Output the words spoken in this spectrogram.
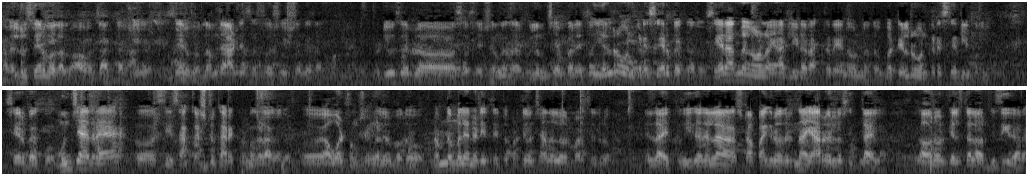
ನಾವೆಲ್ಲರೂ ಸೇರ್ಬೋದಲ್ವಾ ಒಂದು ಜಾಗದಲ್ಲಿ? ಸೇರ್ಬೋದು. ನಮ್ದೇ ಆರ್ಟಿಸ್ಟ್ ಅಸೋಸಿಯೇಷನ್ ಇದೆ. ಪ್ರೊಡ್ಯೂಸರ್ ಅಸೋಸಿಯೇಷನ್ ಇದೆ. ಫಿಲ್ಮ್ ಚೇಂಬರ್ ಸೊ ಎಲ್ಲರೂ ಒಂದ್ ಕಡೆ ಸೇರ್ಬೇಕು ಅದು. ಸೇರಾದ್ಮೇಲೆ ನೋಡೋಣ ಯಾರು ಲೀಡರ್ ಆಗ್ತಾರೆ ಏನೋ ಅನ್ನೋದು. ಬಟ್ ಎಲ್ಲರೂ ಒಂದ್ ಕಡೆ ಸೇರ್ಲಿ ಮೊದಲು. ಸೇರ್ಬೇಕು. ಮುಂಚೆ ಆದ್ರೆ ಸಿ, ಸಾಕಷ್ಟು ಕಾರ್ಯಕ್ರಮಗಳಾಗೋದು. ಅವಾರ್ಡ್ ಫಂಕ್ಷನ್ಗಳಿರ್ಬೋದು ನಮ್ ನಮ್ಮಲ್ಲೇ ನಡೀತಿತ್ತು. ಪ್ರತಿಯೊಂದು ಚಾನಲ್ ಅವ್ರು ಮಾಡ್ತಿದ್ರು. ಎಲ್ಲ ಆಯ್ತು. ಈಗ ಅದೆಲ್ಲ ಸ್ಟಾಪ್ ಆಗಿರೋದ್ರಿಂದ ಯಾರು ಎಲ್ಲೂ ಸಿಗ್ತಾ ಇಲ್ಲ. ಅವ್ರವ್ರ ಕೆಲಸದಲ್ಲಿ ಅವ್ರು ಬ್ಯುಸಿ ಇದ್ದಾರೆ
